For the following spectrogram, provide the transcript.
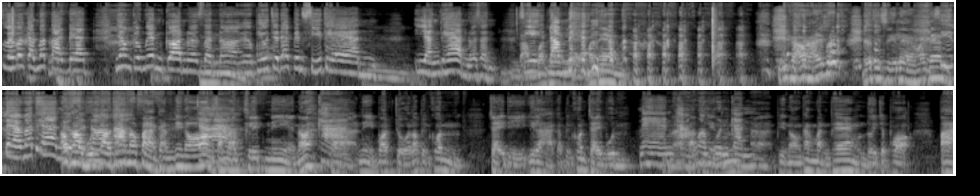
สวยๆว่ากันมาตากแดดย่ำกังเว้นก่อนว่าสันเนาะเออผิวจะได้เป็นสีแทนอืมอหยังแทนว่าสัน สีดำมาแทนดำแหล่มาแทน สีขาวหายเพิ่เดี๋ยวเป็นสีแหล่มาแทน สีแหลมมาแทนเอาข่าวบุญว่ข่าวซั่ท่านเะมาฝากกันพี่น้องจ้าสำหรับคลิปนี้เนาะค่ะ อ่านี่บอสโจเราเป็นคน ใจดีอีหลาก็เป็นคนใจบุญแมนค่ะรับร่วมบุญกันเห็อ่าพี่น้องทั้งบันแพงโดยเฉพาะป้า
